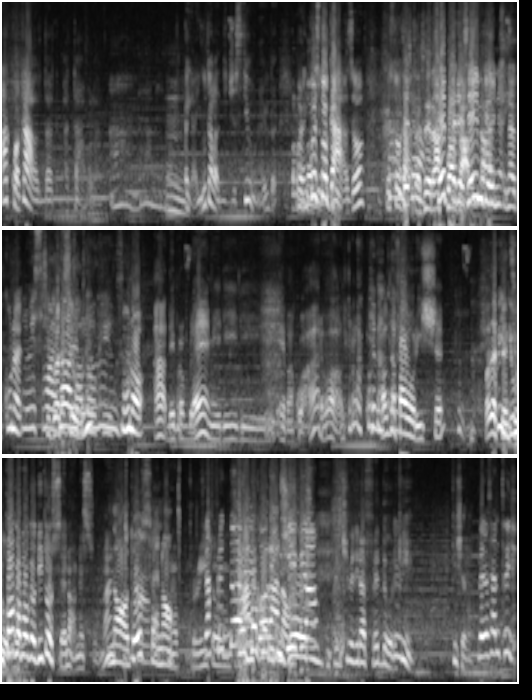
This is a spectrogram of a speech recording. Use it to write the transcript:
acqua calda a tavola. E aiuta la digestione. Aiuta. Ora, in questo caso, questo caso se per esempio in, in alcune situazioni. Uno ha dei problemi di, di evacuare o altro, l'acqua calda favorisce. Quindi un poco poco di tosse no, nessuno. Eh? No, tosse no. Prurito- Raffreddore, Ancora no. principio. Il principio di raffreddore, chi? Chi ce l'ha? Me lo sento io.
